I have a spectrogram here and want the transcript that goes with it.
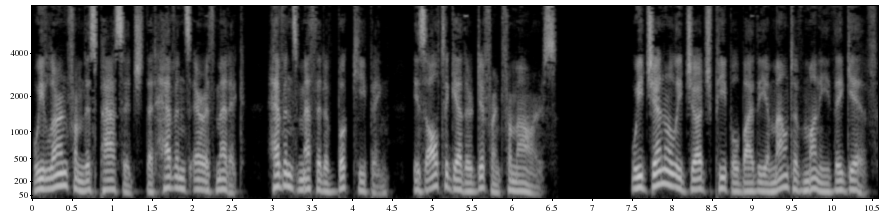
we learn from this passage that heaven's arithmetic, heaven's method of bookkeeping, is altogether different from ours. We generally judge people by the amount of money they give.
